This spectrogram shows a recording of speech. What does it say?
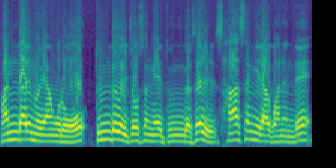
반달 모양으로 둔덕을 조성해 둔 것을 사성이라고 하는데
